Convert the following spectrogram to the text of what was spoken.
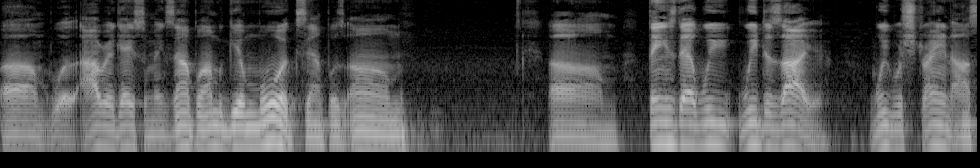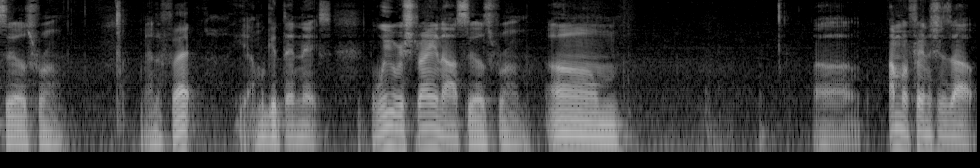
Um, well, I already gave some example. I'm gonna give more examples. Um, um, things that we we desire, we restrain ourselves from. Matter of fact, yeah, I'm gonna get that next. We restrain ourselves from. Um, uh, I'm gonna finish this out.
